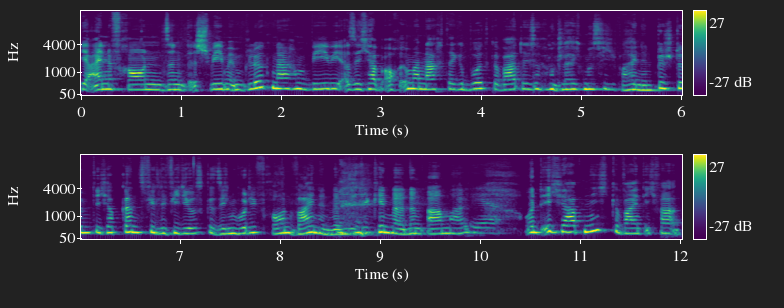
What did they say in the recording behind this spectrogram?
die eine Frauen sind schweben im Glück nach dem Baby, also ich habe auch immer nach der Geburt gewartet, ich sage, gleich muss ich weinen, bestimmt, ich habe ganz viele Videos gesehen, wo die Frauen weinen, wenn sie die Kinder in den Arm halten. Yeah. und ich habe nicht geweint, ich war,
